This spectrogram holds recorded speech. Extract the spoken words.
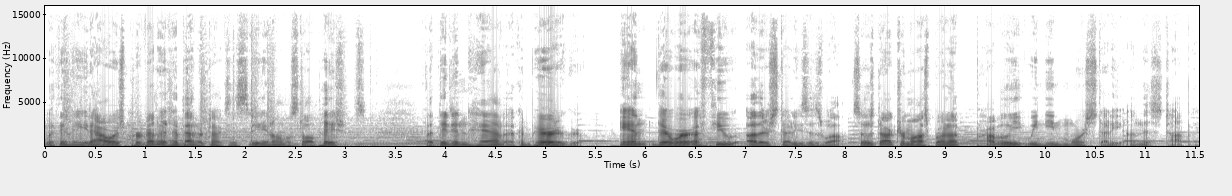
within 8 hours prevented hepatotoxicity in almost all patients. But they didn't have a comparator group. And there were a few other studies as well. So, as Dr. Moss brought up, probably we need more study on this topic,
